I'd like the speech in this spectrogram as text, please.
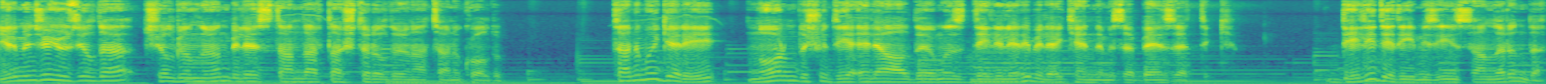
20. yüzyılda çılgınlığın bile standartlaştırıldığına tanık olduk. Tanımı gereği norm dışı diye ele aldığımız delileri bile kendimize benzettik. Deli dediğimiz insanların da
